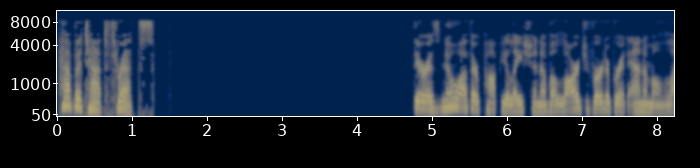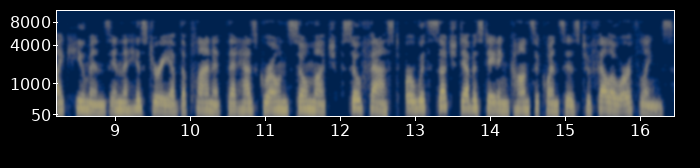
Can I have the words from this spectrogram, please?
Habitat threats. There is no other population of a large vertebrate animal like humans in the history of the planet that has grown so much, so fast, or with such devastating consequences to fellow Earthlings.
